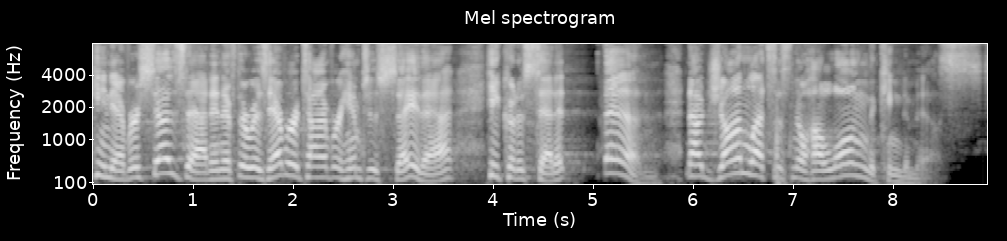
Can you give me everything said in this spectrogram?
He never says that. And if there was ever a time for him to say that, he could have said it then. Now, John lets us know how long the kingdom is.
